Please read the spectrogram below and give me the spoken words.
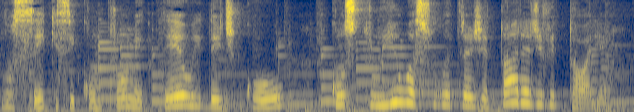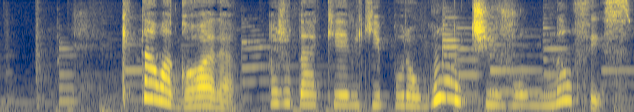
Você que se comprometeu e dedicou, construiu a sua trajetória de vitória. Que tal agora ajudar aquele que por algum motivo não fez?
